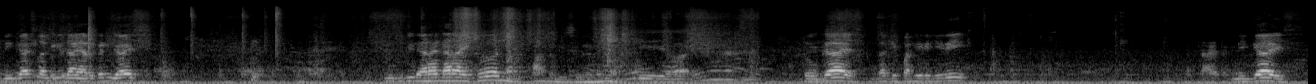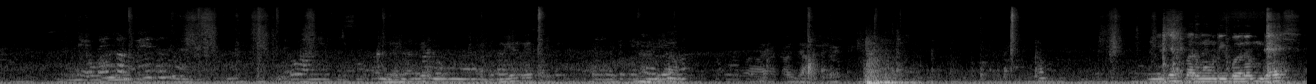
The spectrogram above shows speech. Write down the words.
Ini guys lagi didayarkan guys darah-darah ikun. Iya. Tuh guys lagi pahiri-hiri Ini guys. Ini guys baru mau dibolem guys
